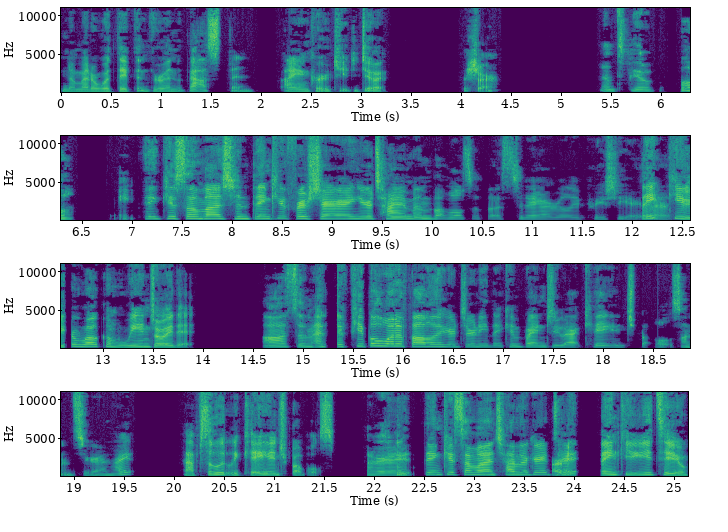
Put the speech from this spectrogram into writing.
no matter what they've been through in the past, then I encourage you to do it for sure. That's beautiful. Thank you so much. And thank you for sharing your time and bubbles with us today. I really appreciate thank it. Thank you. You're welcome. We enjoyed it. Awesome. And if people want to follow your journey, they can find you at KH Bubbles on Instagram, right? Absolutely. KH Bubbles. All right. Thank you so much. Have a great day. Right. Thank you. You too.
